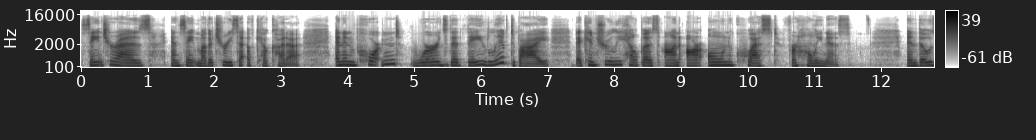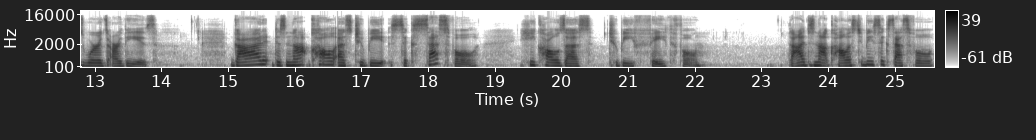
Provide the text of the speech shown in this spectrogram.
Saint Therese and Saint Mother Teresa of Calcutta, and important words that they lived by that can truly help us on our own quest for holiness. And those words are these God does not call us to be successful, He calls us to be faithful. God does not call us to be successful,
